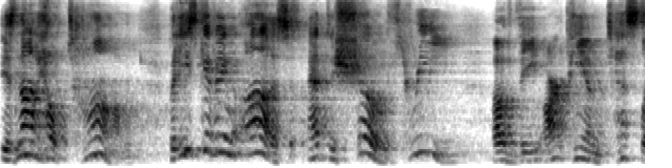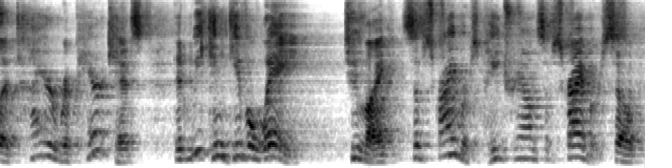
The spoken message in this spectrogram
is not help Tom, but he's giving us at the show three of the RPM Tesla tire repair kits that we can give away to like subscribers, Patreon subscribers. So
